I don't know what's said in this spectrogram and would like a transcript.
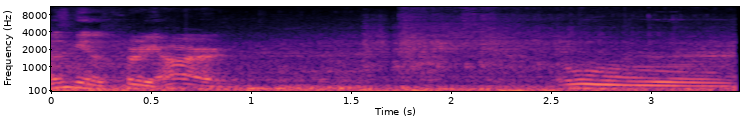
This game is pretty hard. Ooh.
